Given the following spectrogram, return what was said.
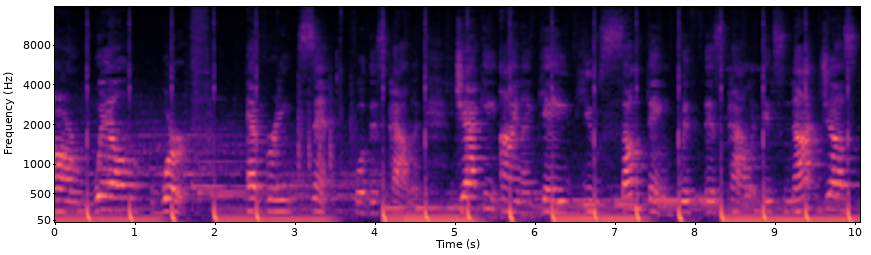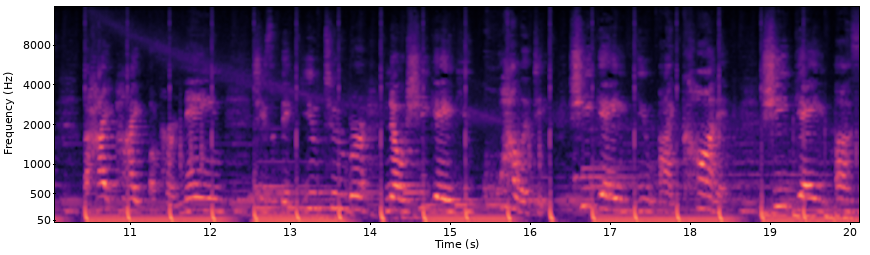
are well worth every cent for this palette. Jackie Aina gave you something with this palette. It's not just the hype hype of her name. She's a big YouTuber. No, she gave you quality. She gave you iconic. She gave us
